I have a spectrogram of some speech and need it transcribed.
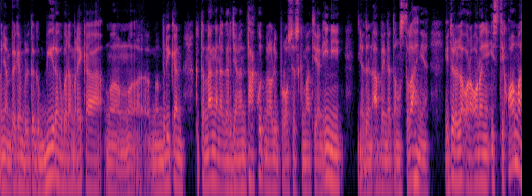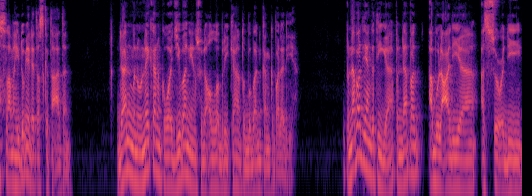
menyampaikan berita gembira kepada mereka, me me memberikan ketenangan agar jangan takut melalui proses kematian ini, ya, dan apa yang datang setelahnya. Itu adalah orang-orang yang istiqomah selama hidupnya di atas ketaatan dan menunaikan kewajiban yang sudah Allah berikan atau bebankan kepada dia. Pendapat yang ketiga, pendapat Abu Aliyah As-Su'di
